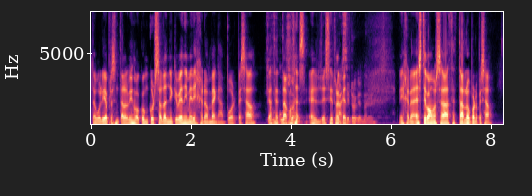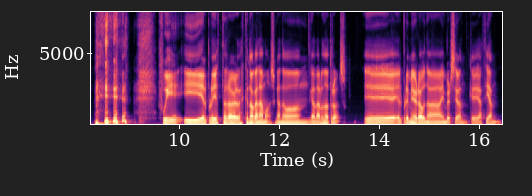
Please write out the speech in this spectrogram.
la volví a presentar al mismo concurso el año que viene y me dijeron, venga, por pesado, te aceptamos el de Sea Ah, Rocket. sí, Rocket, vale. Me dijeron, este vamos a aceptarlo por pesado. Fui y el proyecto la verdad es que no ganamos, ganó, ganaron otros. Eh, el premio era una inversión que hacían,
